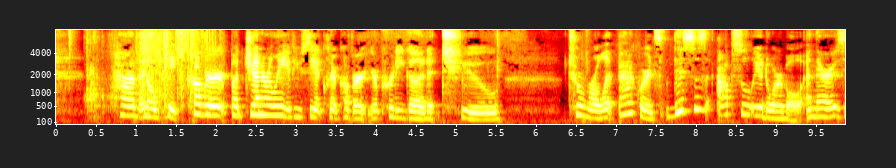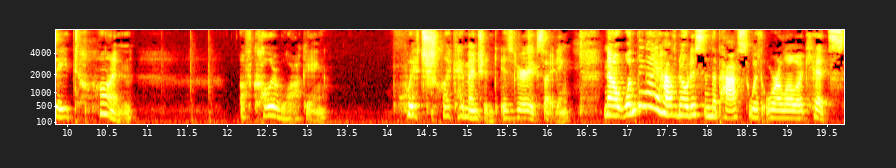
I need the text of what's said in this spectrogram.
have an opaque cover, but generally if you see a clear cover, you're pretty good to to roll it backwards. This is absolutely adorable. And there is a ton of color blocking, which, like I mentioned, is very exciting. Now, one thing I have noticed in the past with Oraloa kits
